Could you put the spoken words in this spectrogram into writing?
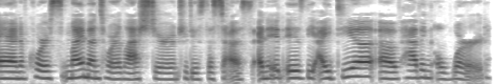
and of course, my mentor last year introduced this to us, and it is the idea of having a word,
